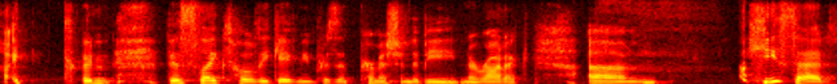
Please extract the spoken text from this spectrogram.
I couldn't. This like totally gave me permission to be neurotic. Um, he said,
